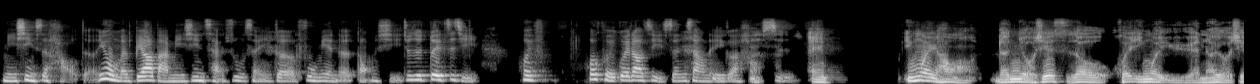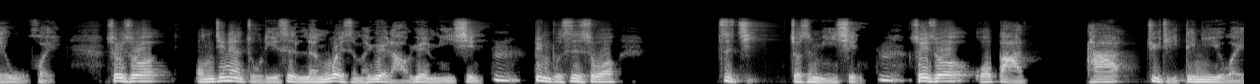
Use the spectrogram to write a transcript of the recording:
迷信是好的，因为我们不要把迷信阐述成一个负面的东西，就是对自己会会回归到自己身上的一个好事。哎、嗯欸，因为哈、哦，人有些时候会因为语言而有些误会，所以说我们今天的主题是人为什么越老越迷信？嗯，并不是说自己就是迷信。嗯，所以说我把它具体定义为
